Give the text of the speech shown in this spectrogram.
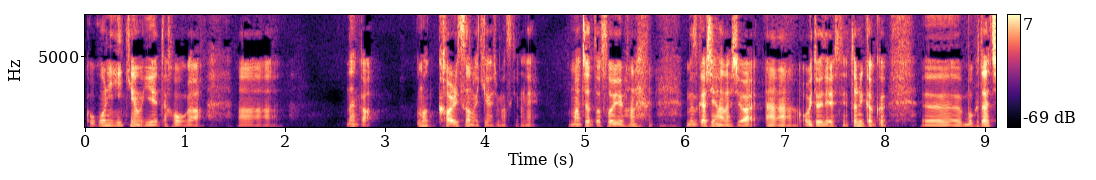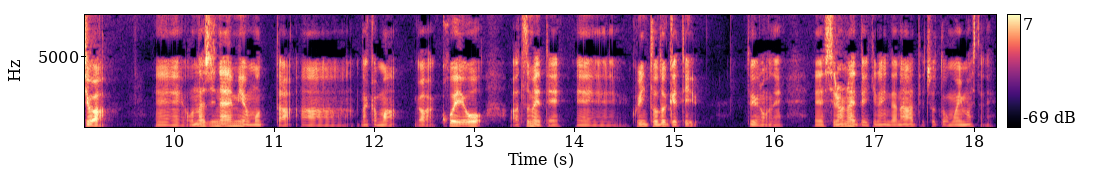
ここに意見を言えた方が、あなんか、うまく変わりそうな気がしますけどね。まあちょっとそういう話、難しい話はあ置いといてですね。とにかく、僕たちは、えー、同じ悩みを持ったあ仲間が声を集めて、えー、国に届けているというのをね、えー、知らないといけないんだなってちょっと思いましたね。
